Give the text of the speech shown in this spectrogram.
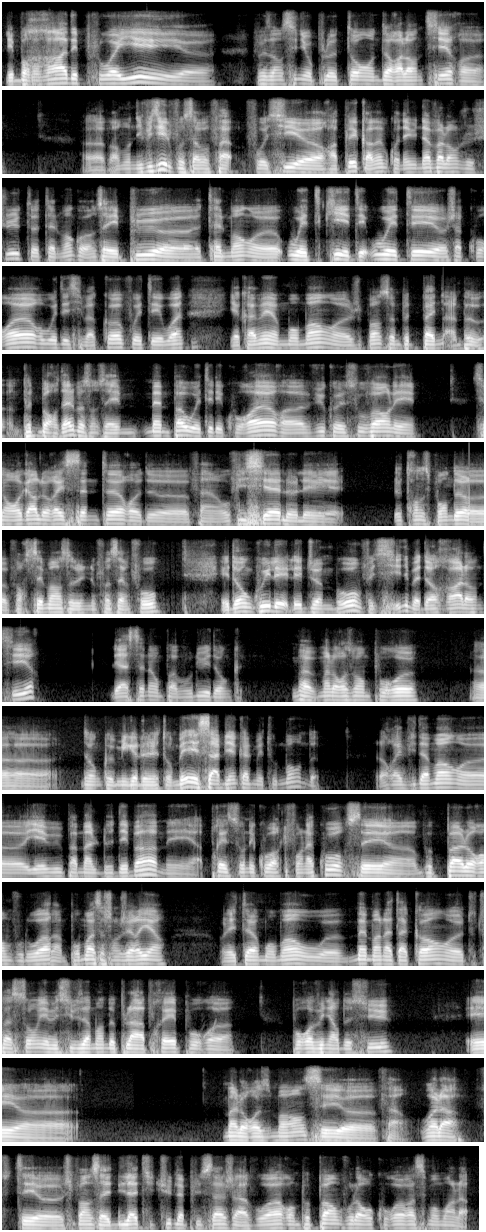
les bras déployés, euh, faisant signe au peloton de ralentir. Euh, euh, vraiment difficile. Il faut, savoir- faut aussi euh, rappeler quand même qu'on a eu une avalanche de chute tellement qu'on ne savait plus euh, tellement où est, qui était, où était chaque coureur, où était Sivakov, où était Ewan. Il y a quand même un moment, je pense, un peu de panique, un peu, de bordel parce qu'on ne savait même pas où étaient les coureurs, vu que souvent les, si on regarde le race center de, enfin, officiel, les, le transpondeur, forcément, ça donne une fausse info. Et donc, oui, les, les jumbo ont fait signe ben, de ralentir. Les Astana n'ont pas voulu, et donc, ma- malheureusement pour eux, euh, donc Miguel est tombé, et ça a bien calmé tout le monde. Alors évidemment, euh, il y a eu pas mal de débats, mais après, ce sont les coureurs qui font la course, et euh, on ne peut pas leur en vouloir. Pour moi, ça changeait rien. On était à un moment où, même en attaquant, de toute façon, il y avait suffisamment de plats après pour, pour revenir dessus. Et malheureusement, c'est. euh, Enfin, voilà. C'était, euh, je pense, l'attitude la plus sage à avoir. On ne peut pas en vouloir aux coureurs à ce moment-là.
